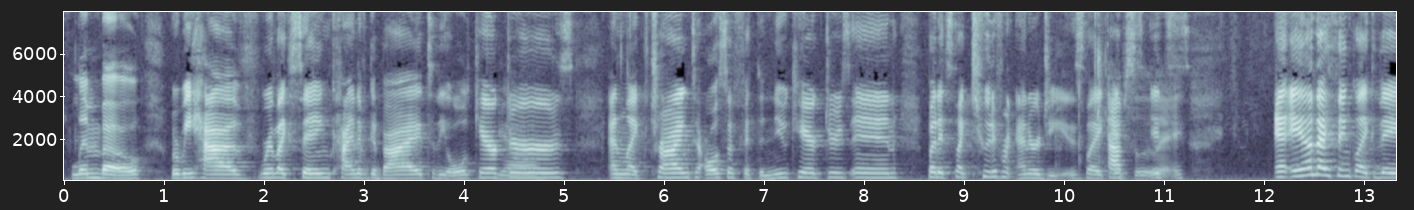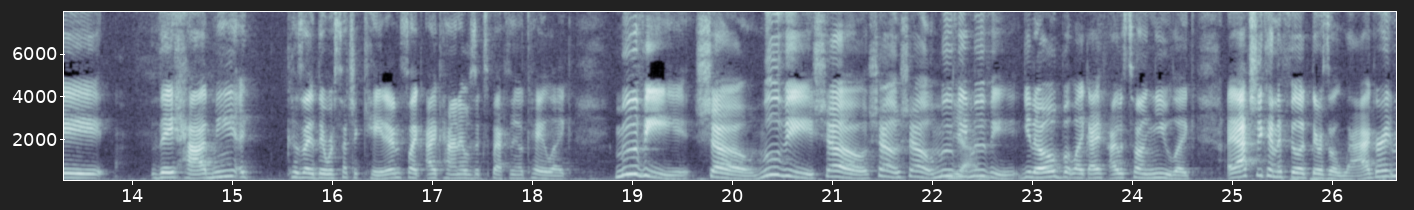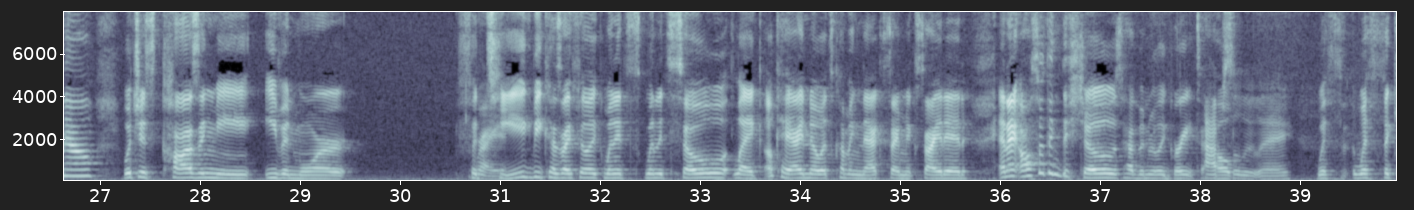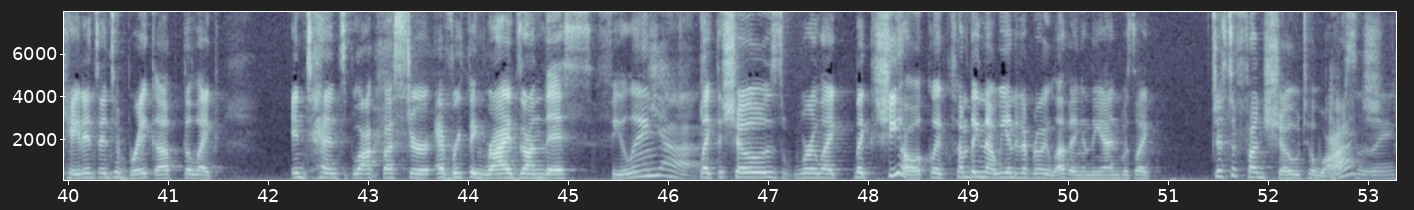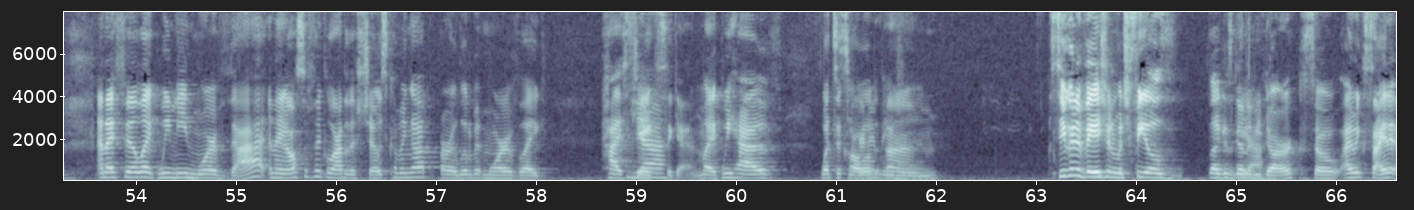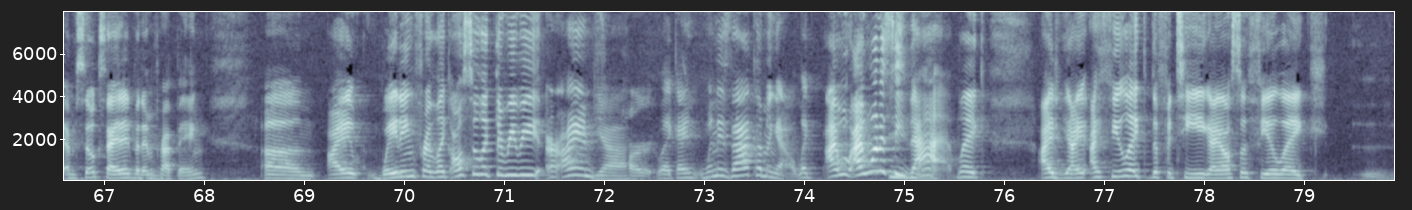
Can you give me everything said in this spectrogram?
limbo where we have we're like saying kind of goodbye to the old characters and like trying to also fit the new characters in but it's like two different energies like it's- Absolutely. it's, and, and i think like they they had me because there was such a cadence like i kind of was expecting okay like movie show movie show show show movie Yeah. movie you know but like I, I was telling you like i actually kind of feel like there's a lag right now which is causing me even more Right. fatigue because I feel like when it's when it's so like okay I know it's coming next I'm excited and I also think the shows have been really great to help Absolutely. with with the cadence and to break up the like intense blockbuster everything rides on this feeling Yeah. like the shows were like like She-Hulk like something that we ended up really loving in the end was like just a fun show to watch Absolutely. and I feel like we need more of that and I also think a lot of the shows coming up are a little bit more of like high stakes Yeah. again like we have what's it Secret called Invasion. um Secret Invasion which feels like it's going to Yeah. be dark so I'm excited I'm so excited but Mm-hmm. I'm prepping Um, I waiting for like also like the Riri or Iron Yeah. part. Like, I when is that coming out? Like, I, I want to see that. Like, I, I I feel like the fatigue. I also feel like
